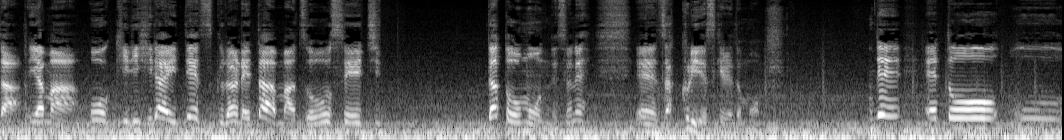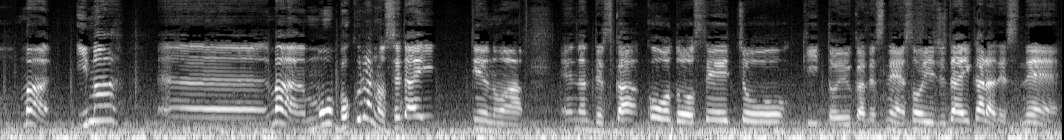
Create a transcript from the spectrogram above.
た山を切り開いて作られた、まあ、造成地だと思うんですよね。えー、ざっくりですけれども。で、えっと、まあ、今、えー、まあ、もう僕らの世代っていうのは、えー、なんですか、高度成長期というかですね、そういう時代からですね、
